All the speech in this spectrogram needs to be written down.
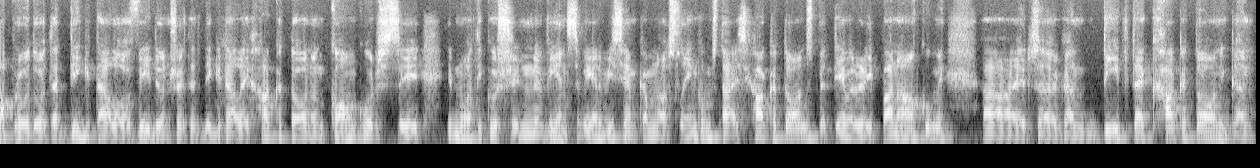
aprodot ar digitālo vidi un šie digitālie hackathoni un konkursi ir notikuši neviens vien visiem, kam nav slinkums, taisa hackathons, bet tiem ir arī panākumi. Ir gan deep tech hackathoni, gan,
